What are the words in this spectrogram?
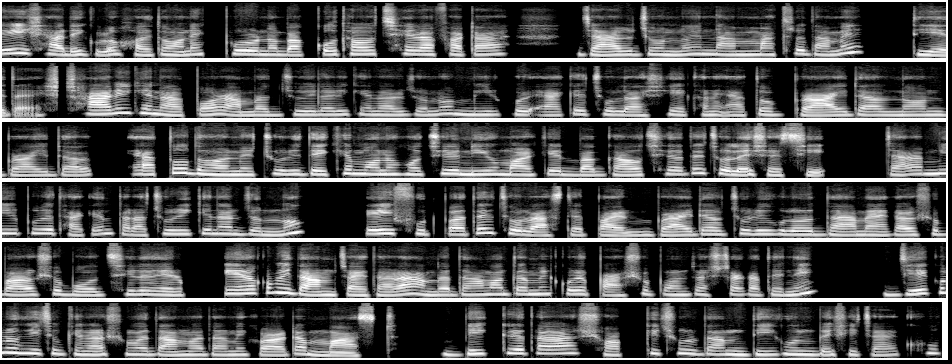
এই শাড়িগুলো হয়তো অনেক পুরনো বা কোথাও ছেঁড়া ফাটা, যার জন্য নামমাত্র দামে দিয়ে দেয়। শাড়ি কেনার পর আমরা জুয়েলারি কেনার জন্য মিরপুর একে চলে আসি। এখানে এত ব্রাইডাল নন ব্রাইডাল এত ধরনের চুড়ি দেখে মনে হচ্ছে নিউ মার্কেট বা গাউছিয়াতে চলে এসেছি। যারা মিরপুরে থাকেন, তারা চুড়ি কেনার জন্য এই ফুটপাতে চলে আসতে পারেন। ব্রাইডাল চুড়িগুলোর দাম এগারোশো বারোশো বলছিল। এরকমই দাম চায় তারা। আমরা দামাদামি করে পাঁচশো পঞ্চাশ টাকাতে নেই। যে কোনো কিছু কেনার সময় দামাদামি করাটা মাস্ট। বিক্রেতারা সবকিছুর দাম দ্বিগুণ বেশি চায়। খুব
